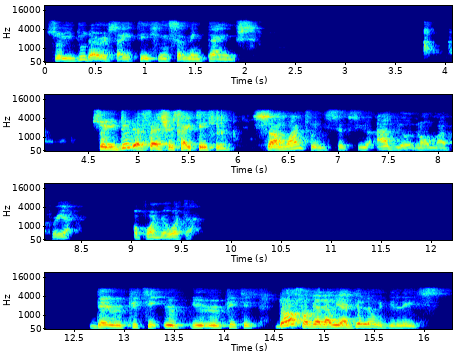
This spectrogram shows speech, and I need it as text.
So you do the recitation seven times. So you do the first recitation, Psalm 126, you add your normal prayer upon the water. They repeat it, you repeat it. Don't forget that we are dealing with delays.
